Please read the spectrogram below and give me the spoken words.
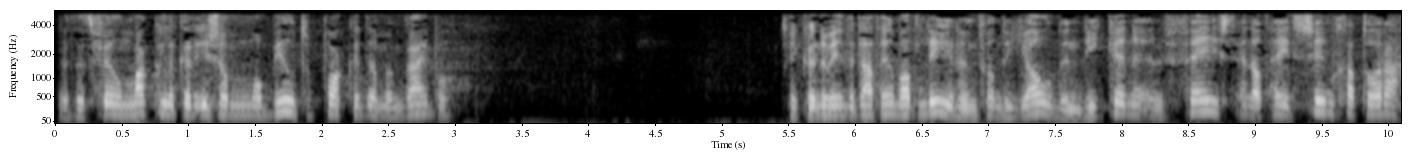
Dat het veel makkelijker is om een mobiel te pakken dan mijn Bijbel. Misschien kunnen we inderdaad heel wat leren van de Joden. Die kennen een feest en dat heet Simchat Torah.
